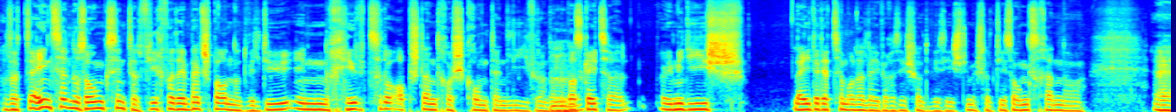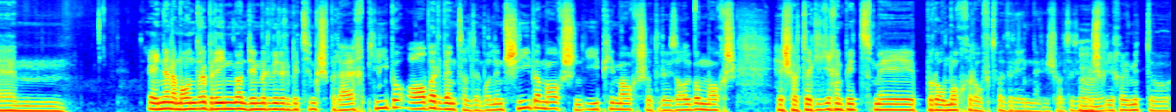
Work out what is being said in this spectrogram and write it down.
Also die einzelnen Songs sind halt vielleicht von dem her spannend, weil du in kürzeren Abständen kannst Content liefern kannst. Und um das geht es ja mit ist leider jetzt einmal einfach, es ist halt wie es ist. Du musst halt die Songs können noch, ähm, einen am anderen bringen und immer wieder ein bisschen im Gespräch bleiben. Aber wenn du halt einmal ein Scheiben machst, ein EP machst oder ein Album machst, hast du halt dann gleich ein bisschen mehr Promokraft, die drin ist. Also du hast vielleicht auch mit der,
